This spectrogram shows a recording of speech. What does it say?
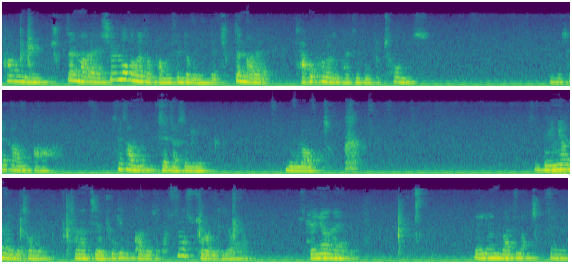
하루는 축제 날에 술 먹으면서 밤샌 적이 있는데 축제 날에 작업하면서 밤샌 적이 또 처음이었어. 그래서 새삼, 아, 새삼 제 자신이 놀라웠죠. 내년에 이제 저는, 저는 지금 조기 복학에서 코스모스 졸업이 되잖아요. 내년에, 내년 마지막 축제는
